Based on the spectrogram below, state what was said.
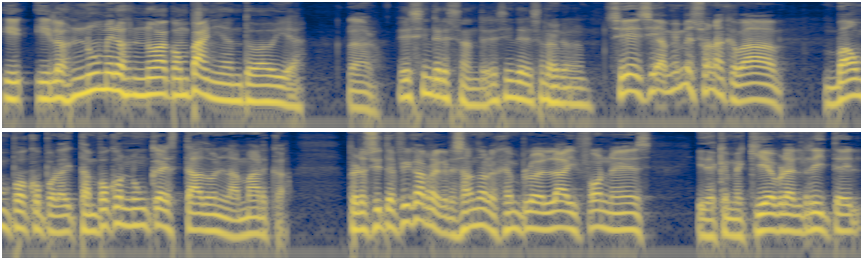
Y, y los números no acompañan todavía. Claro. Es interesante, es interesante. Pero- sí, sí, a mí me suena que va, va un poco por ahí. Tampoco nunca he estado en la marca. Pero si te fijas, regresando al ejemplo del iPhone es, y de que me quiebra el retail,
